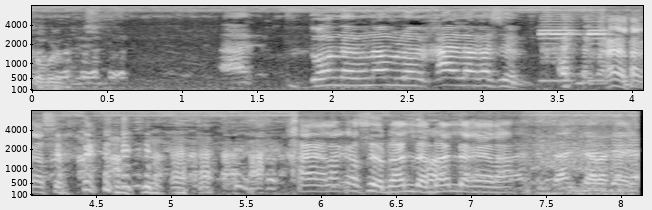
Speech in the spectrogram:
সবাই আর দোকানদারের নাম হলো খায় লাগাছেন খায় লাগাছে খায় লাগাছে ডাল দা ডাল দা খায়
